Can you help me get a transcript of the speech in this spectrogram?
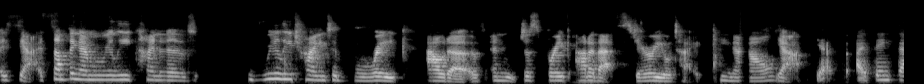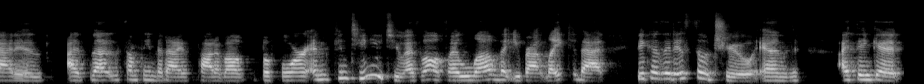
it's, yeah, it's something I'm really kind of really trying to break out of and just break out of that stereotype you know? Yeah. Yes i think that is I, that is something that i've thought about before and continue to as well. So i love that you brought light to that because it is so true. And i think it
